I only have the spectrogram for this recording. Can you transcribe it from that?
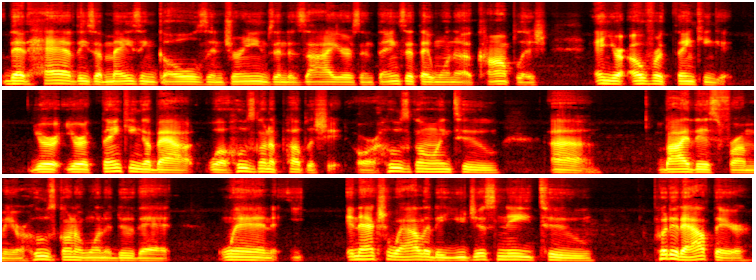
that have these amazing goals and dreams and desires and things that they want to accomplish and you're overthinking it you're you're thinking about well who's going to publish it? Or who's going to uh, buy this from me? Or who's going to want to do that? When in actuality you just need to put it out there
